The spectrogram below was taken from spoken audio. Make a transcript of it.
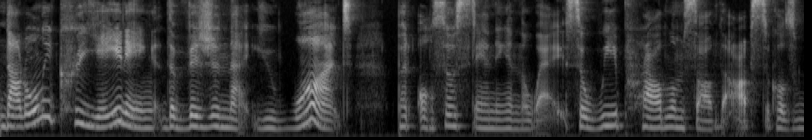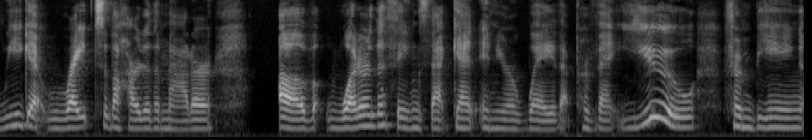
not only creating the vision that you want but also standing in the way. So we problem solve the obstacles. We get right to the heart of the matter of what are the things that get in your way that prevent you from being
